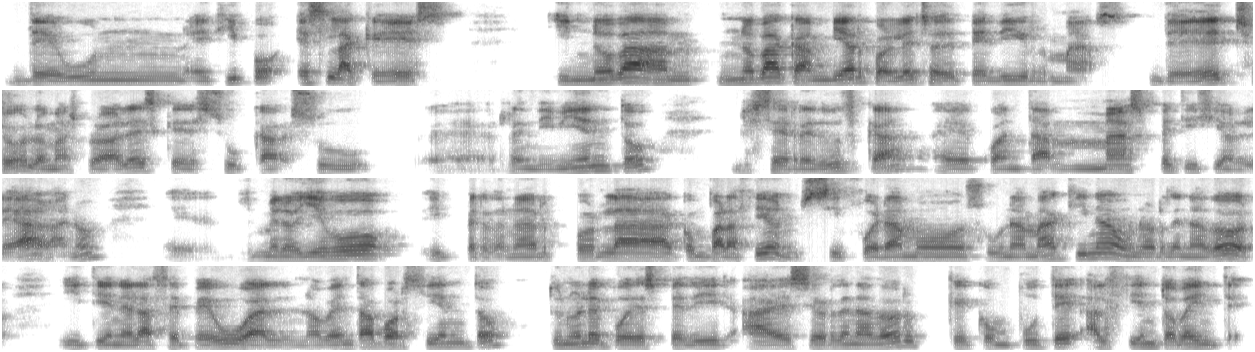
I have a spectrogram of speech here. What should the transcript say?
de un equipo es la que es. Y no va, a, no va a cambiar por el hecho de pedir más. De hecho, lo más probable es que su, su eh, rendimiento se reduzca eh, cuanta más petición le haga, ¿no? Eh, me lo llevo, y perdonar por la comparación, si fuéramos una máquina, un ordenador, y tiene la CPU al 90%, tú no le puedes pedir a ese ordenador que compute al 120.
